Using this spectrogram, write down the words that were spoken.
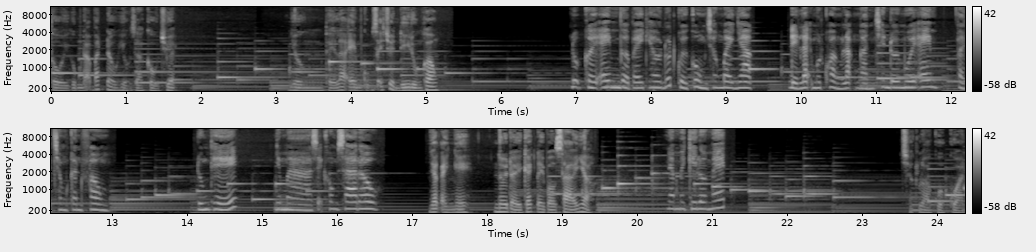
tôi cũng đã bắt đầu hiểu ra câu chuyện. Nhưng thế là em cũng sẽ chuyển đi đúng không? Nụ cười em vừa bay theo nốt cuối cùng trong bài nhạc, để lại một khoảng lặng ngắn trên đôi môi em và trong căn phòng. Đúng thế, nhưng mà sẽ không xa đâu. Nhắc anh nghe, nơi đấy cách đây bao xa ấy nhỉ? 50 km. Chiếc loa của quán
